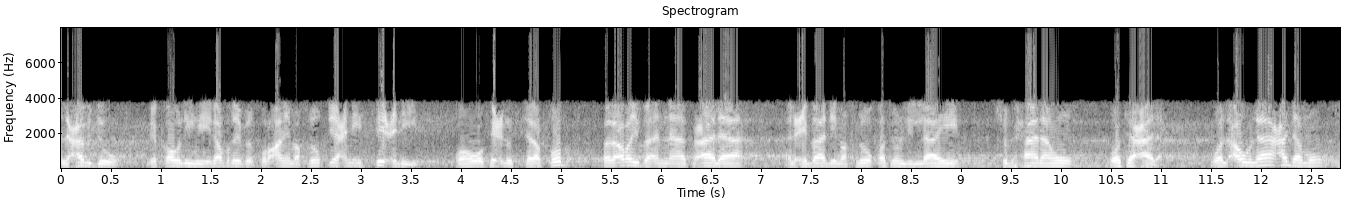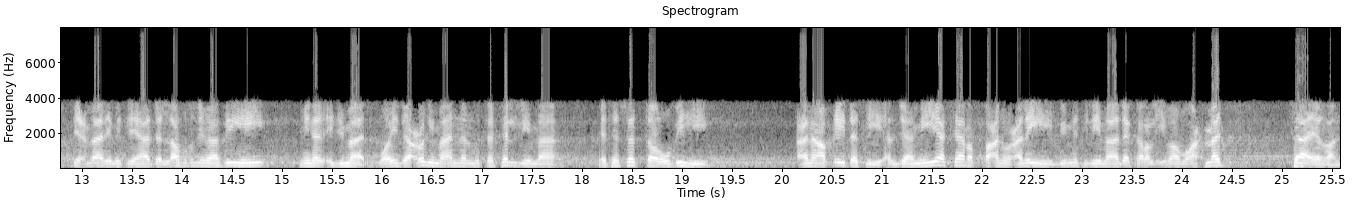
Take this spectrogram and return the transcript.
العبد بقوله لفظي بالقرآن مخلوق يعني فعلي وهو فعل التلفظ فلا ريب أن أفعال العباد مخلوقة لله سبحانه وتعالى. والأولى عدم استعمال مثل هذا اللفظ لما فيه من الإجمال. وإذا علم أن المتكلم يتستر به عن عقيدة الجهمية كان الطعن عليه بمثل ما ذكر الإمام أحمد سائغا.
